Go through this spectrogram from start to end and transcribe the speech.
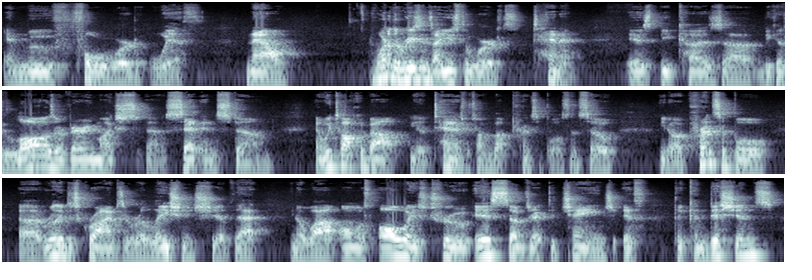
and move forward with. Now, one of the reasons I use the word tenet is because uh, because laws are very much uh, set in stone and we talk about you know tenets we're talking about principles. And so you know a principle uh, really describes a relationship that you know while almost always true is subject to change if the conditions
